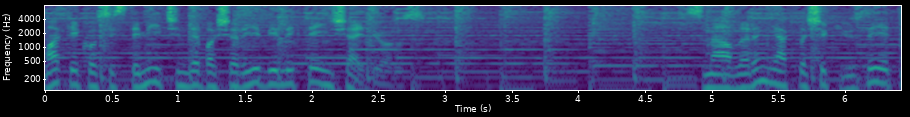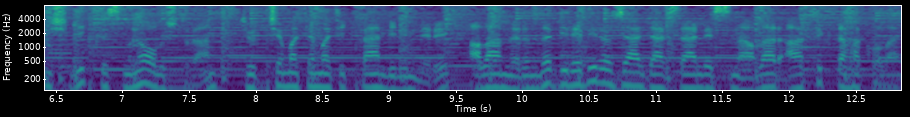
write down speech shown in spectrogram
MAK ekosistemi içinde başarıyı birlikte inşa ediyoruz. Sınavların yaklaşık %70'lik kısmını oluşturan Türkçe Matematik Fen Bilimleri alanlarında birebir özel derslerle sınavlar artık daha kolay.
